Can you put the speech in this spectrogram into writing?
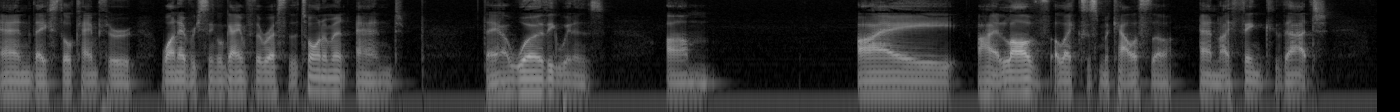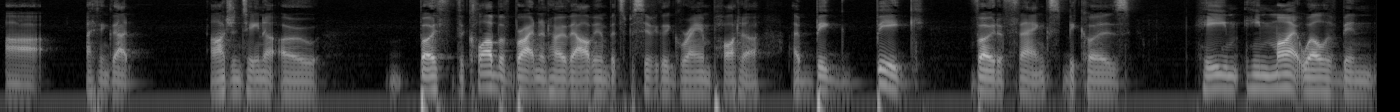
and they still came through, won every single game for the rest of the tournament, and they are worthy winners. Um, I I love Alexis McAllister, and I think that uh, I think that Argentina owe both the club of Brighton and Hove Albion, but specifically Graham Potter, a big big vote of thanks because he he might well have been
